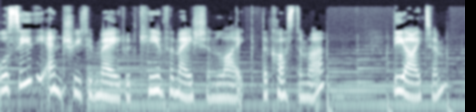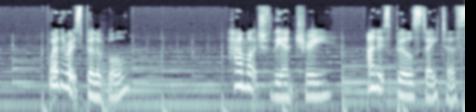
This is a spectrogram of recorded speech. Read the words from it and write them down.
We'll see the entries we made with key information like the customer, the item, whether it's billable, how much for the entry, and its bill status.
